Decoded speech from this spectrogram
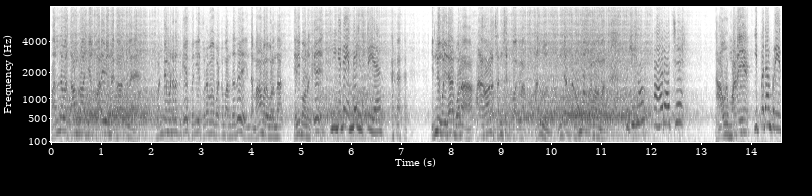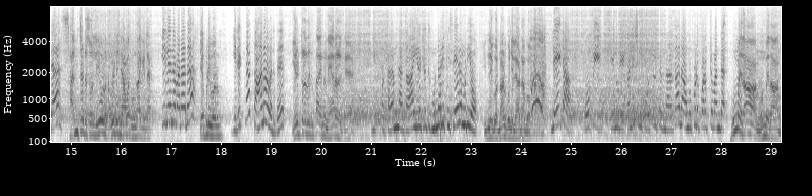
பல்லவ சாம்ராஜ்யம் பரவி இருந்த காலத்துல தொண்டை மண்டலத்துக்கே பெரிய துறைமுக பட்டமா இருந்தது இந்த மாமல்லபுரம் தான். தெரியுமா உனக்கு? நீங்க என்ன எம்ஏ ஹிஸ்டரியா இன்னும் கொஞ்ச நேரம் போனா அழகான சன்செட் பார்க்கலாம். அதுவும் இந்த இடத்துல ரொம்ப பிரமாதமா இருக்கு. ஐயோ ஆறாச்சே. நான் ஒரு மடைய இப்பதான் புரியுதா? சன்செட் சொல்லி உனக்கு வீட்டு ஞாபகத்தை உண்டாக்கிட்டேன். இல்லன்னா வராதா? எப்படி வரும்? இருட்டா தானா வருது. இருட்டுறதுக்கு தான் இன்னும் நேரம் இருக்கு. இப்ப கிளம்பினாக்கா இருட்டுறதுக்கு முன்னாடி போய் சேர முடியும். இன்னைக்கு ஒரு நாள் கொஞ்சம் லேட்டா போகும் லேட்டா கோபி என்னுடைய கண்டிஷன் ஒத்துக்கிட்டதுனால தான் நான் உங்க கூட புறப்பட்டு வந்தேன். உண்மைதான் உண்மைதான்.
